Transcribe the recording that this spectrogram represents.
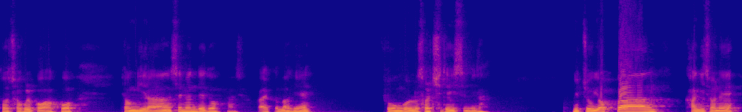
더 적을 것 같고 변기랑 세면대도 아주 깔끔하게 좋은 걸로 설치되어 있습니다. 이쪽 옆방 가기 전에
